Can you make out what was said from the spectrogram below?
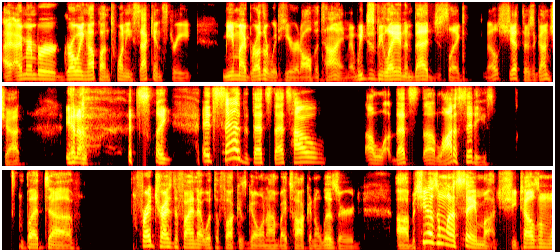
I, I remember growing up on 22nd Street. Me and my brother would hear it all the time, and we'd just be laying in bed, just like, well, shit, there's a gunshot. You know, it's like it's sad that that's that's how a lot that's a lot of cities. But uh, Fred tries to find out what the fuck is going on by talking to Lizard, uh, but she doesn't want to say much. She tells him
